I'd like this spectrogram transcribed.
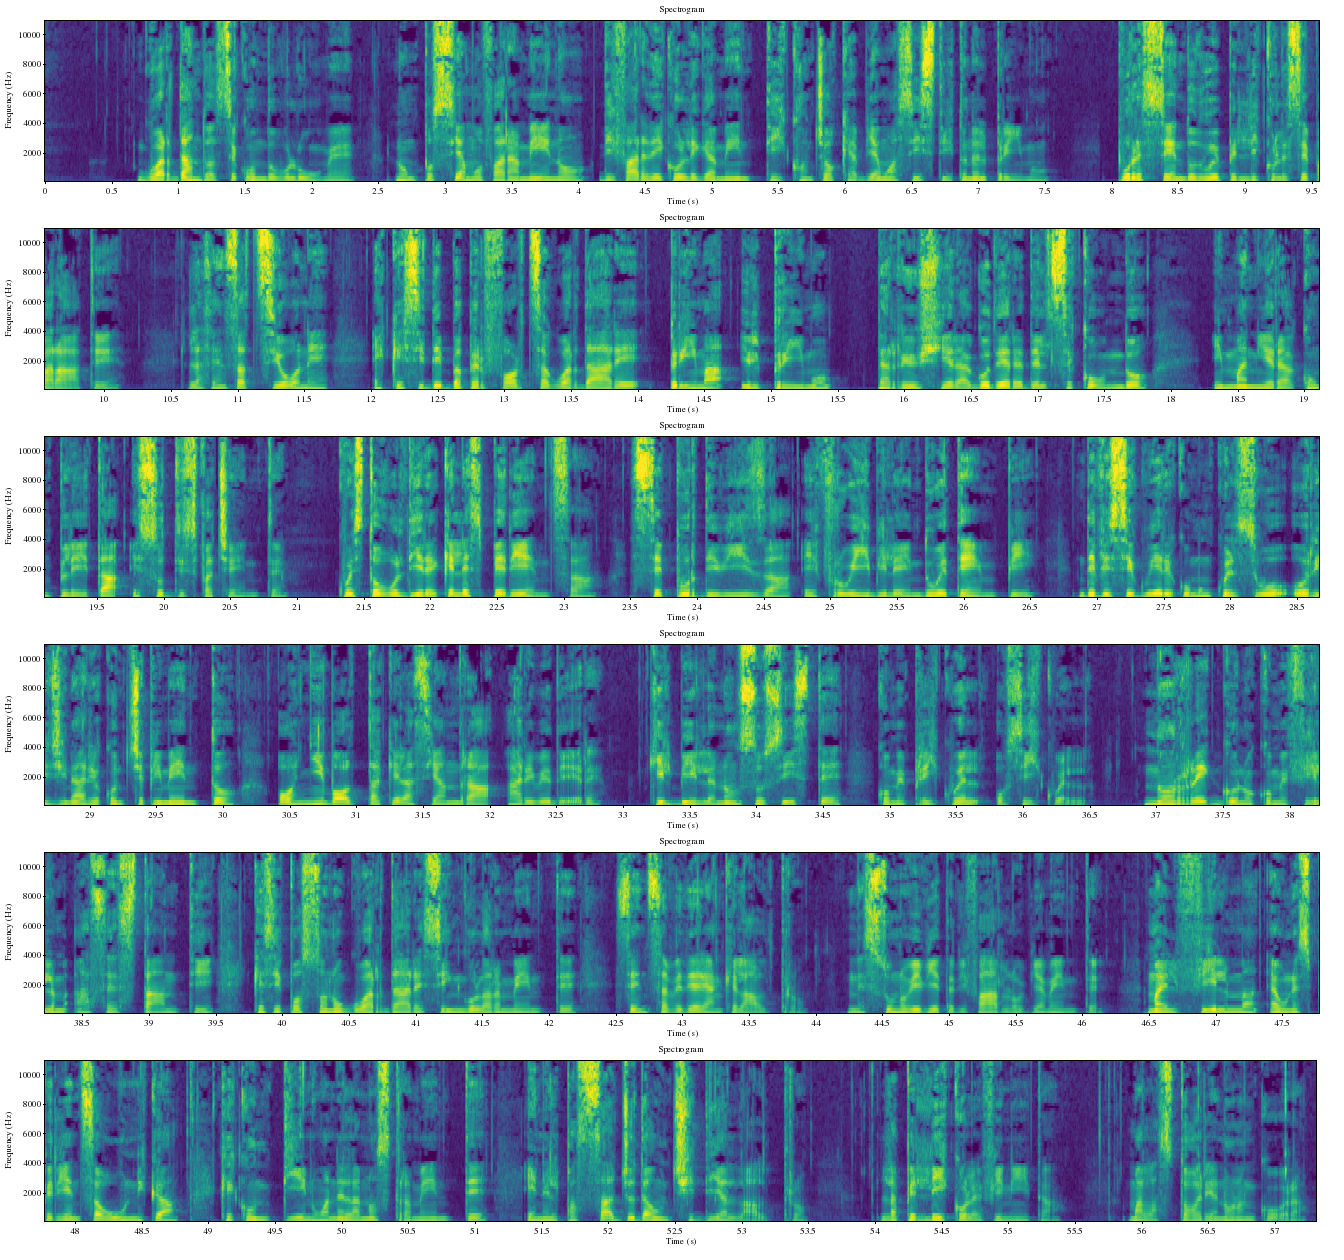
Guardando al secondo volume, non possiamo fare a meno di fare dei collegamenti con ciò che abbiamo assistito nel primo. Pur essendo due pellicole separate, la sensazione è che si debba per forza guardare prima il primo per riuscire a godere del secondo in maniera completa e soddisfacente. Questo vuol dire che l'esperienza, seppur divisa e fruibile in due tempi, deve seguire comunque il suo originario concepimento ogni volta che la si andrà a rivedere. Kill Bill non sussiste come prequel o sequel, non reggono come film a sé stanti che si possono guardare singolarmente senza vedere anche l'altro. Nessuno vi vieta di farlo, ovviamente, ma il film è un'esperienza unica che continua nella nostra mente e nel passaggio da un CD all'altro. La pellicola è finita, ma la storia non ancora.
